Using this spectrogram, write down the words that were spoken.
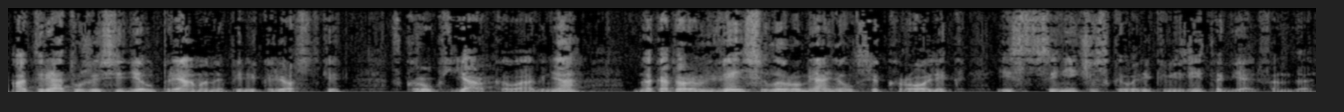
отряд уже сидел прямо на перекрестке, в круг яркого огня, на котором весело румянился кролик из сценического реквизита Гельфанда.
